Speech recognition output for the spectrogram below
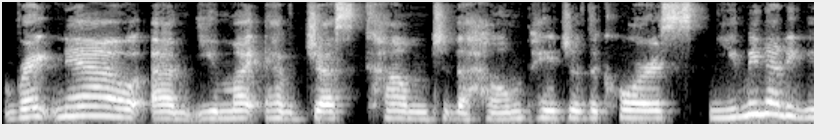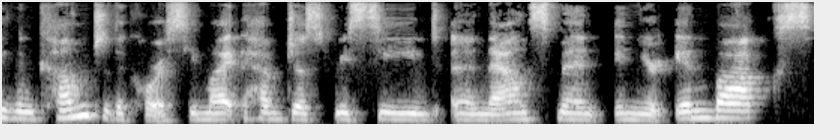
right now, um, you might have just come to the homepage of the course. You may not even come to the course. You might have just received an announcement in your inbox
